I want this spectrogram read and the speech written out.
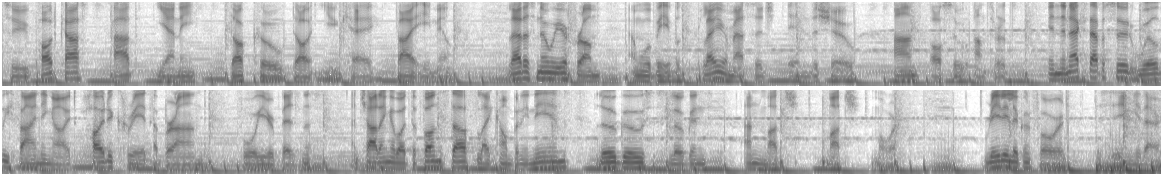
to podcasts at yeni.co.uk by email. Let us know where you're from, and we'll be able to play your message in the show and also answer it. In the next episode, we'll be finding out how to create a brand for your business and chatting about the fun stuff like company names, logos, slogans, and much, much more. Really looking forward to seeing you there.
